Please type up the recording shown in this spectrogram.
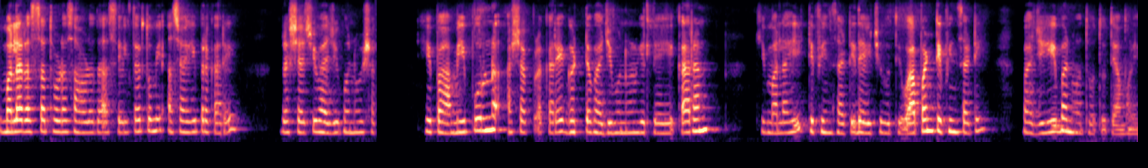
तुम्हाला रस्सा थोडासा आवडत असेल तर तुम्ही अशाही प्रकारे रश्श्याची भाजी बनवू शकता. हे पहा मी पूर्ण अशा प्रकारे घट्ट भाजी बनवून घेतली आहे. कारण की मला ही टिफिनसाठी द्यायची होती व आपण टिफिनसाठी भाजीही बनवत होतो त्यामुळे.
